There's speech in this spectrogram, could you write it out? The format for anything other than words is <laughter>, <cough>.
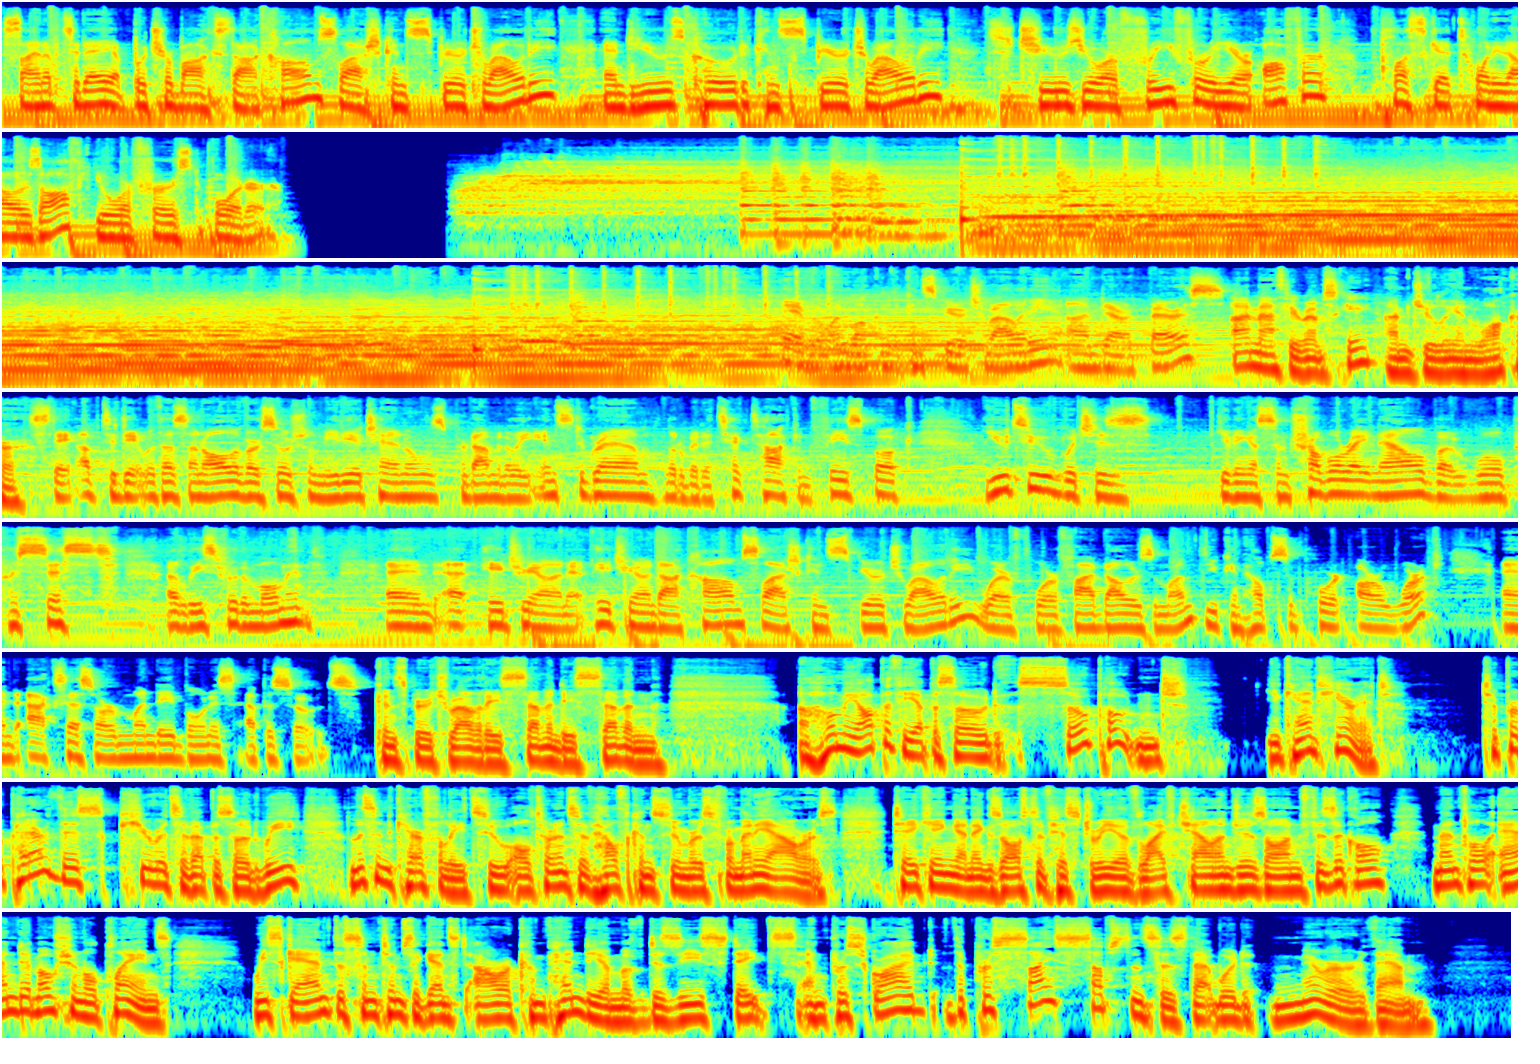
Sign up today at butcherbox.com slash conspirituality and use code conspirituality to choose your free for a year offer plus get $20 off your first order. Spirituality. I'm Derek Beres. I'm Matthew Remski. I'm Julian Walker. Stay up to date with us on all of our social media channels, predominantly Instagram, a little bit of TikTok and Facebook, YouTube, which is giving us some trouble right now, but will <laughs> persist at least for the moment. And at Patreon at patreon.com slash conspirituality, where for $5 a month, you can help support our work and access our Monday bonus episodes. Conspirituality 77 a homeopathy episode so potent you can't hear it. To prepare this curative episode, we listened carefully to alternative health consumers for many hours, taking an exhaustive history of life challenges on physical, mental, and emotional planes. We scanned the symptoms against our compendium of disease states and prescribed the precise substances that would mirror them.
